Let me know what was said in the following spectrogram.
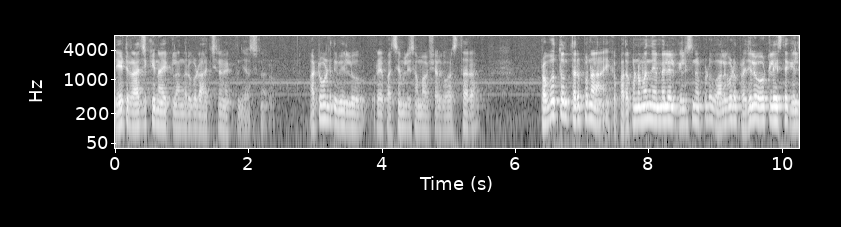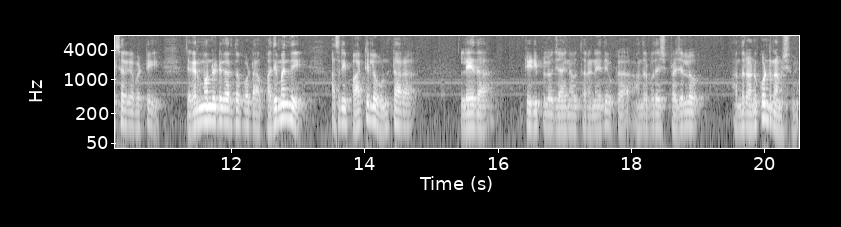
నేటి రాజకీయ నాయకులందరూ కూడా ఆశ్చర్యం వ్యక్తం చేస్తున్నారు. అటువంటిది వీళ్ళు రేపు అసెంబ్లీ సమావేశాలకు వస్తారా? ప్రభుత్వం తరపున ఇక పదకొండు మంది ఎమ్మెల్యేలు గెలిచినప్పుడు వాళ్ళు కూడా ప్రజలు ఓట్లు వేస్తే గెలిచారు కాబట్టి జగన్మోహన్ రెడ్డి గారితో పాటు ఆ పది మంది అసలు ఈ పార్టీలో ఉంటారా లేదా టీడీపీలో జాయిన్ అవుతారనేది ఒక ఆంధ్రప్రదేశ్ ప్రజల్లో అందరూ అనుకుంటున్న అంశమే.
